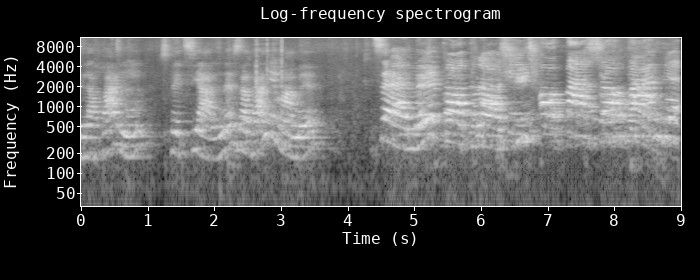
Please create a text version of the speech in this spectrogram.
Dla Pani specjalne zadanie mamy. Chcemy poprosić o pasowanie.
